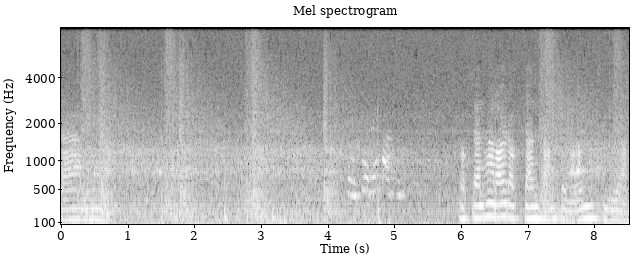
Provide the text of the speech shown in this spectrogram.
จ้าแม่ดอกจันห้าร้อยดอกจันสามศูนย์เทียม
